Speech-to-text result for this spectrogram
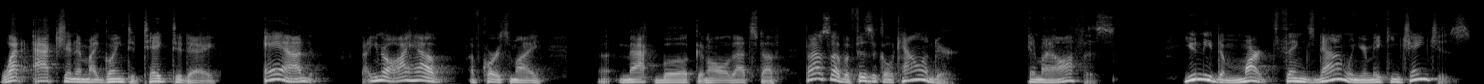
What action am I going to take today? And, you know, I have, of course, my uh, MacBook and all of that stuff, but I also have a physical calendar in my office. You need to mark things down when you're making changes.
